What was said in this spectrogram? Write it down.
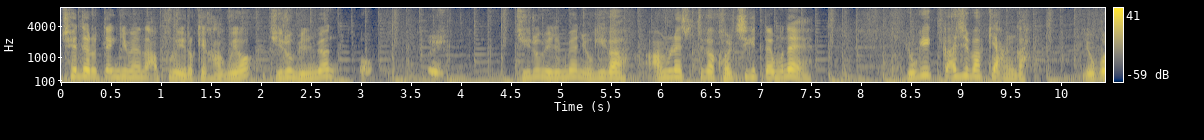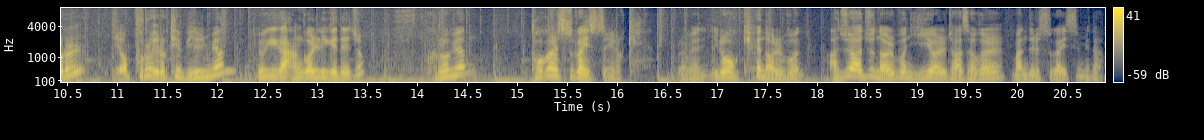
최대로 당기면 앞으로 이렇게 가고요. 뒤로 밀면 어, 뒤로 밀면 여기가 암레스트가 걸치기 때문에 여기까지밖에 안 가. 요거를 옆으로 이렇게 밀면 여기가 안 걸리게 되죠. 그러면 더 갈 수가 있어 이렇게. 그러면 이렇게 넓은 아주 아주 넓은 2열 좌석을 만들 수가 있습니다.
